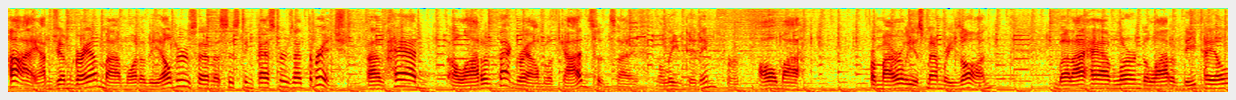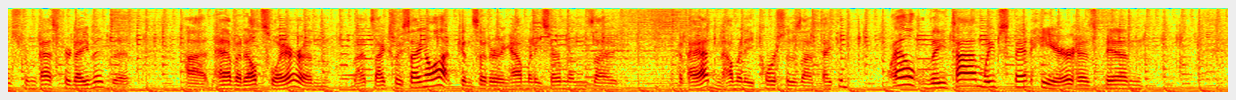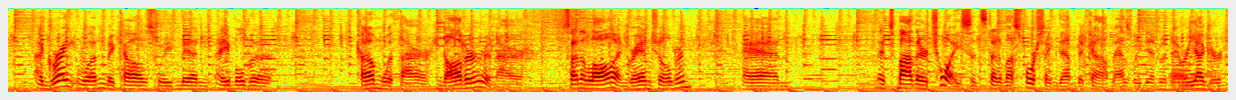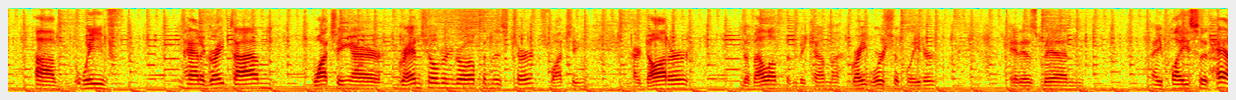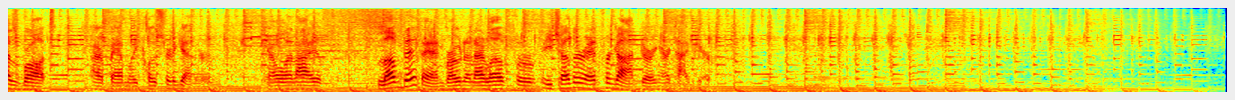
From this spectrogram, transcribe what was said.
Hi, I'm Jim Graham. I'm one of the elders and assisting pastors at the Bridge. I've had a lot of background with God since I've believed in Him for all my, from my earliest memories on. But I have learned a lot of details from Pastor David that I haven't elsewhere, and that's actually saying a lot considering how many sermons I have had and how many courses I've taken. Well, the time we've spent here has been a great one because we've been able to come with our daughter and our son-in-law and grandchildren and it's by their choice instead of us forcing them to come as we did when they were younger. Um, we've had a great time watching our grandchildren grow up in this church, watching our daughter develop and become a great worship leader. It has been a place that has brought our family closer together. Carol and I have loved it and grown in our love for each other and for God during our time here.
